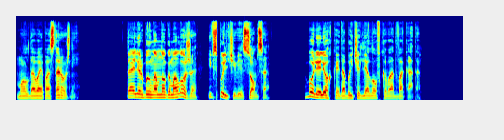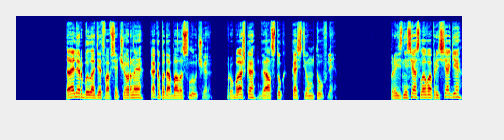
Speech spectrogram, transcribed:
Мол, давай поосторожней. Тайлер был намного моложе и вспыльчивее Сомса. Более легкая добыча для ловкого адвоката. Тайлер был одет во все черное, как и подобало случаю. Рубашка, галстук, костюм, туфли. Произнеся слова присяги,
